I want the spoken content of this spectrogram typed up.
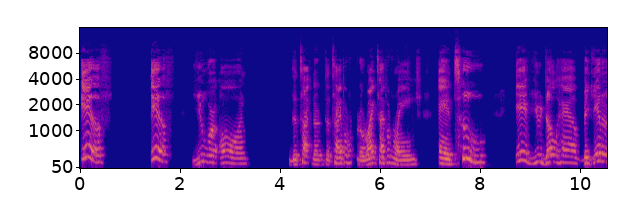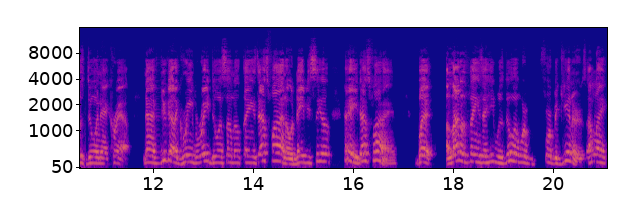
If if you were on the type the, the type of the right type of range, and two, if you don't have beginners doing that crap. Now, if you got a Green Beret doing some of those things, that's fine. Or Navy SEAL, hey, that's fine. But a lot of the things that he was doing were for beginners. I'm like,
